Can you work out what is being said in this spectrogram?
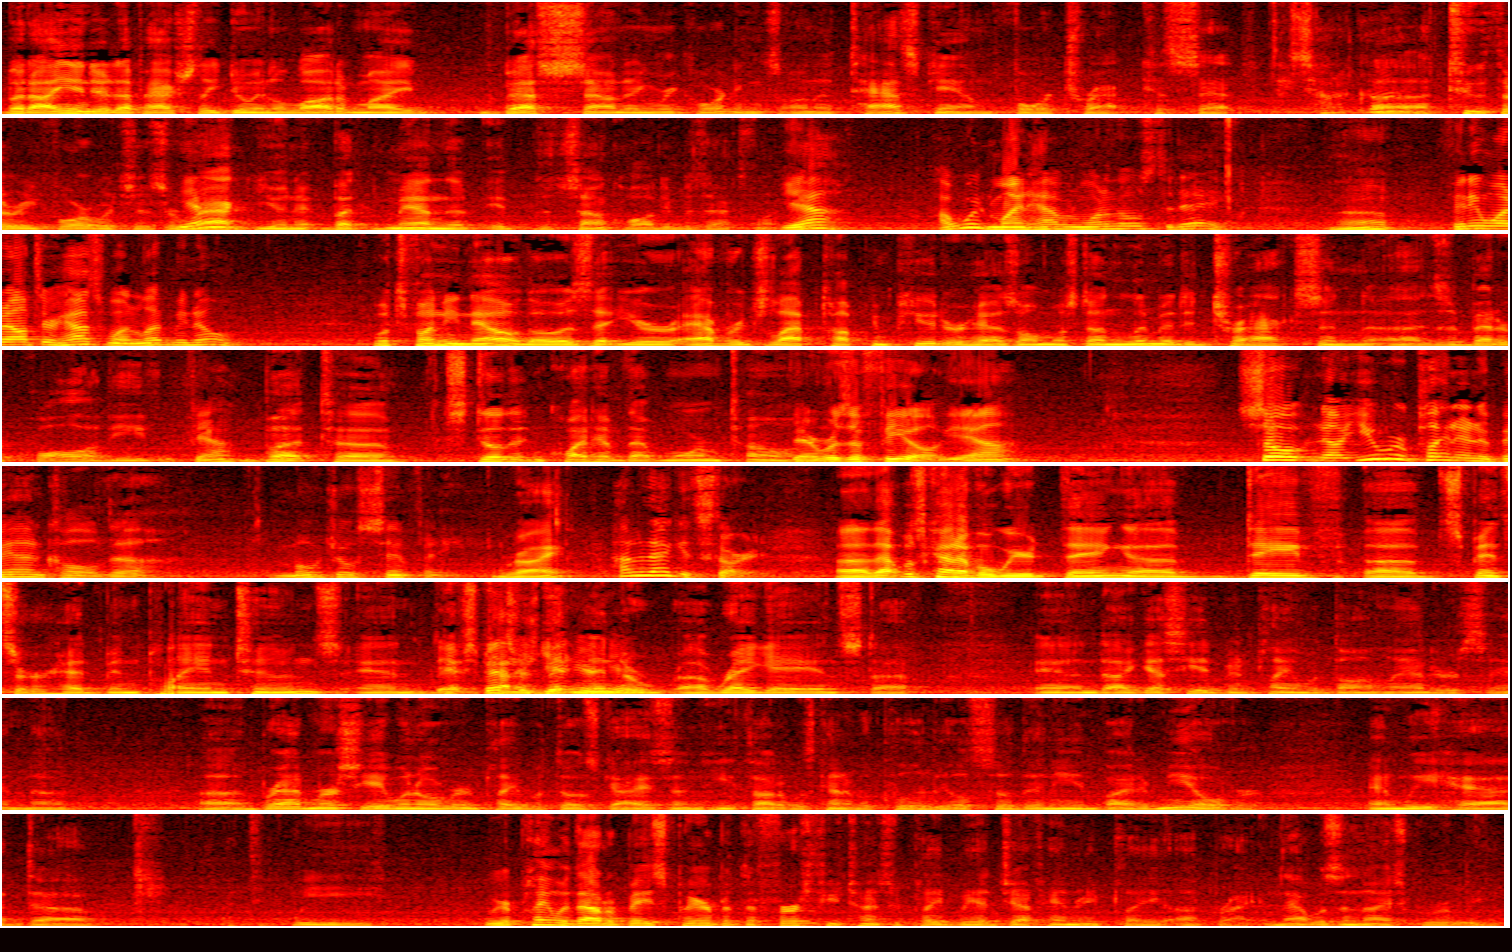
But I ended up actually doing a lot of my best sounding recordings on a Tascam four track cassette. They sounded good. Uh, a 234, which is a Yeah. rack unit, but man, the, it, the sound quality was excellent. Yeah, I wouldn't mind having one of those today. If anyone out there has one, let me know. What's funny now, though, is that your average laptop computer has almost unlimited tracks and uh, is a better quality. Yeah. But uh, still didn't quite have that warm tone. There was a feel, yeah. So now you were playing in a band called uh, Mojo Symphony. Right. How did that get started? Uh, that was kind of a weird thing. Uh, Dave uh, Spencer had been playing tunes and Dave kind of getting into uh, reggae and stuff. And I guess he had been playing with Don Landers, and uh, uh, Brad Mercier went over and played with those guys, and he thought it was kind of a cool deal. So then he invited me over, and we had, uh, I think we. We were playing without a bass player, but the first few times we played, we had Jeff Henry play upright, and that was a nice grouping.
